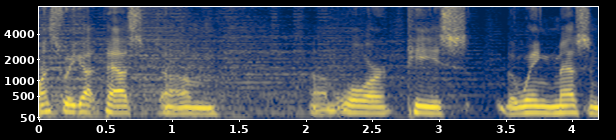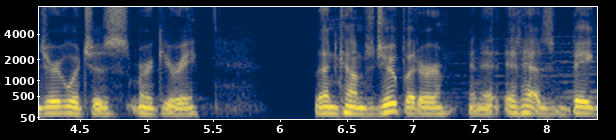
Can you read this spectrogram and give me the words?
Once we got past um, um, war, peace, the winged messenger, which is Mercury, then comes Jupiter, and it, it has big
